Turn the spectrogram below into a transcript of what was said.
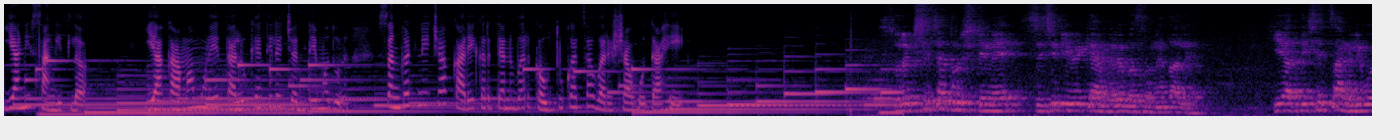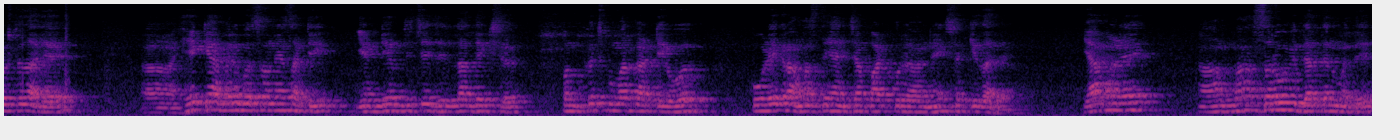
यांनी सांगितलं. या कामामुळे तालुक्यातील जनतेमधून संघटनेच्या कार्यकर्त्यांवर कौतुकाचा वर्षाव होत आहे. सुरक्षेच्या दृष्टीने सीसीटीव्ही कॅमेरे बसवण्यात आले. ही अतिशय चांगली गोष्ट झाली आहे. हे कॅमेरे बसवण्यासाठी एन डी एम जीचे जिल्हाध्यक्ष पंकज कुमार काटे व कोळे ग्रामस्थ यांच्या पाठपुराव्याने शक्य झाले. यामुळे आम्हा सर्व विद्यार्थ्यांमध्ये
